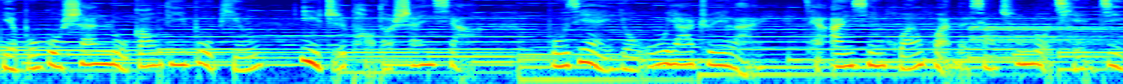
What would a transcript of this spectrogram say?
也不顾山路高低不平，一直跑到山下，不见有乌鸦追来。才安心缓缓地向村落前进，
